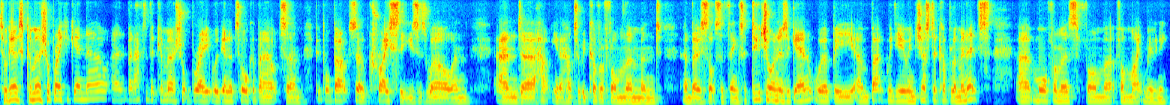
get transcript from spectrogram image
So we're going to have a commercial break again now, and but after the commercial break, we're going to talk about um, people about uh, crises as well, and and uh, how you know how to recover from them, and and those sorts of things. So do join us again. We'll be um, back with you in just a couple of minutes. Uh, more from us from uh, from Mike Mooney.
